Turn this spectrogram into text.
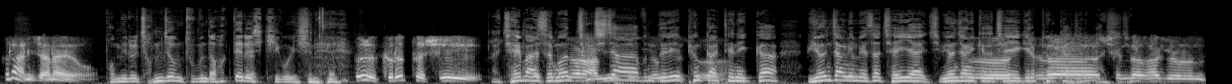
그건 아니잖아요. 범위를 점점 두 분 다 확대를 시키고 계시네. 그, 그렇듯이 제 말씀은 청취자분들이 평가할 테니까 위원장님에서 제 이야- 위원장님께서 그제 얘기를 제가 평가하지는 마시죠. 생각하기로는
